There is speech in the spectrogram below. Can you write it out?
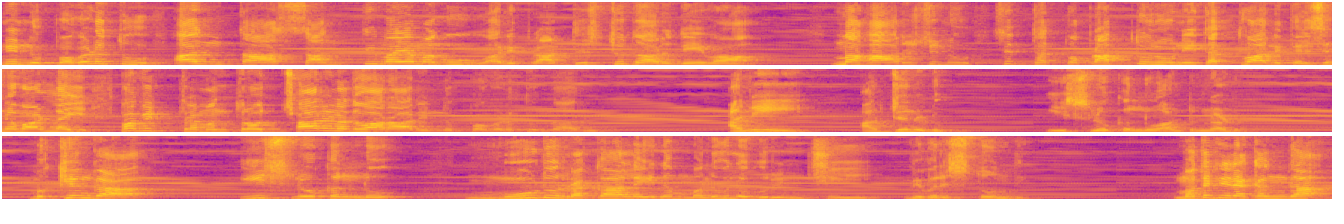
నిన్ను పొగడుతూ అంతా శాంతిమయమగు అని ప్రార్థిస్తున్నారు దేవా. మహా సిద్ధత్వ ప్రాప్తులు నీ తత్వాన్ని తెలిసిన వాళ్ళై పవిత్ర మంత్రోచ్చారణ ద్వారా నిన్ను పొగడుతున్నారు. అని అర్జునుడు ఈ శ్లోకంలో అంటున్నాడు. ముఖ్యంగా ఈ శ్లోకంలో మూడు రకాలైన మనువుల గురించి వివరిస్తోంది. మొదటి రకంగా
